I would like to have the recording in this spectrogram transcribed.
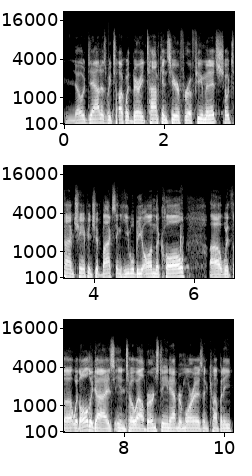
No doubt. As we talk with Barry Tompkins here for a few minutes, Showtime Championship Boxing, he will be on the call uh, with uh, with all the guys in tow, Al Bernstein, Abner Mares, and company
